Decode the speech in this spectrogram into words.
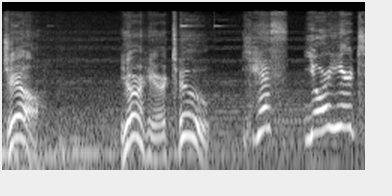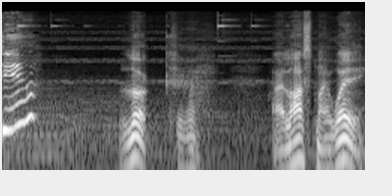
Jill! You're here too! Yes, you're here too? Look, uh, I lost my way.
